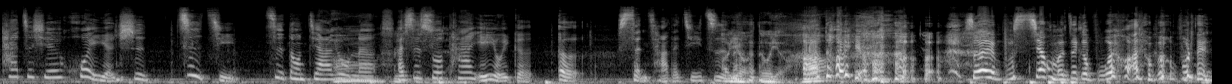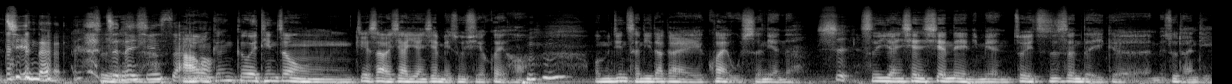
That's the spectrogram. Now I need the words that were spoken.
他这些会员是自己自动加入呢，还是说他也有一个呃？审查的机制有都有，哦都有，所以不是像我们这个不会画的不不能进的，只能欣赏。好，我跟各位听众介绍一下宜兰县美术学会哈，我们已经成立大概快五十年了，是。是宜兰县县内里面最资深的一个美术团体，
